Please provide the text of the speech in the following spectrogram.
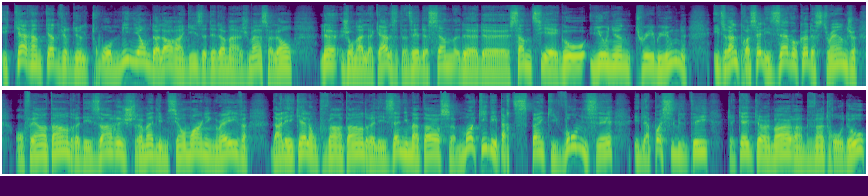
et 44,3 millions de dollars en guise de dédommagement selon le journal local, c'est-à-dire de, de, Santiago Union Tribune. Et durant le procès, les avocats de Strange ont fait entendre des enregistrements de l'émission Morning Rave dans lesquels on pouvait entendre les animateurs se moquer des participants qui vomissaient et de la possibilité que quelqu'un meure en buvant trop d'eau.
